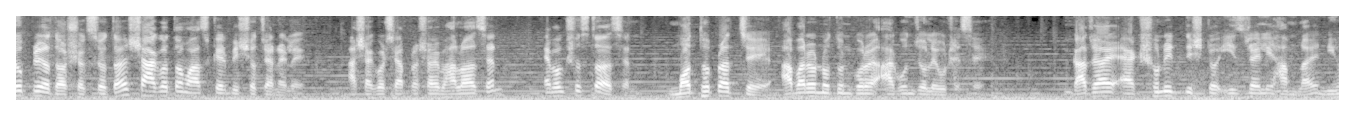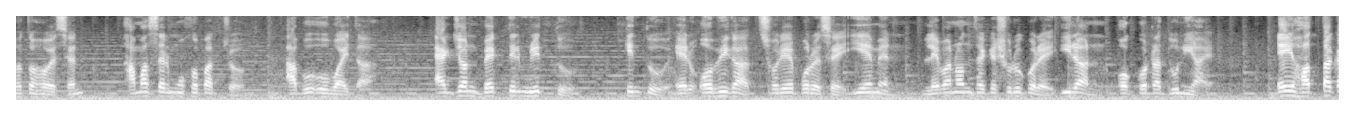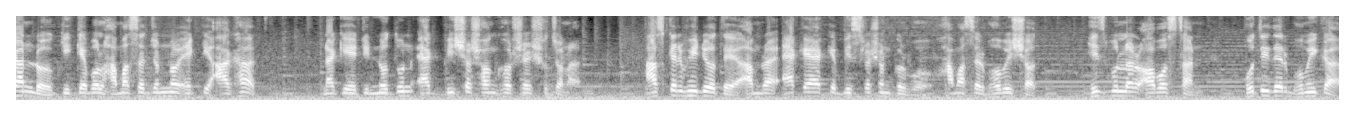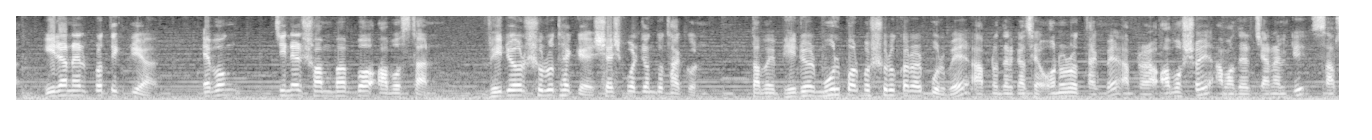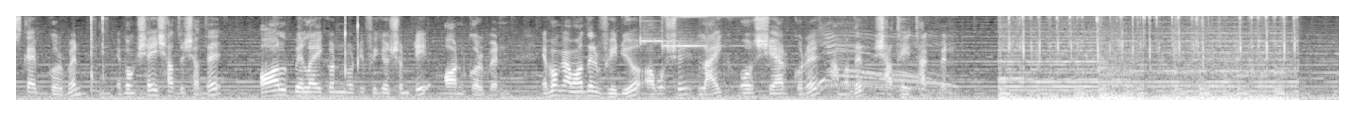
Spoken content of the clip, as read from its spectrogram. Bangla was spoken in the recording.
সুপ্রিয় দর্শক শ্রোতা, স্বাগতম আজকের বিশ্ব চ্যানেলে। আশা করছি আপনারা সবাই ভালো আছেন এবং সুস্থ আছেন। মধ্যপ্রাচ্যে আবারও নতুন করে আগুন জ্বলে উঠেছে। গাজায় এক সুনির্দিষ্ট ইসরায়েলি হামলায় নিহত হয়েছেন হামাসের মুখপাত্র আবু উবাইদা একজন ব্যক্তির মৃত্যু, কিন্তু এর অভিঘাত ছড়িয়ে পড়েছে ইয়েমেন, লেবানন থেকে শুরু করে ইরান ও গোটা দুনিয়ায়। এই হত্যাকাণ্ড কি কেবল হামাসের জন্য একটি আঘাত নাকি এটি নতুন এক বিশ্ব সংঘর্ষের সূচনা? আজকের ভিডিওতে আমরা একে একে বিশ্লেষণ করব হামাসের ভবিষ্যৎ হিজবুল্লার অবস্থান, হুতিদের ভূমিকা, ইরানের প্রতিক্রিয়া এবং চীনের সম্ভাব্য অবস্থান। ভিডিওর শুরু থেকে শেষ পর্যন্ত থাকুন। তবে ভিডিওর মূল পর্ব শুরু করার পূর্বে আপনাদের কাছে অনুরোধ থাকবে, আপনারা অবশ্যই আমাদের চ্যানেলটি সাবস্ক্রাইব করবেন এবং সেই সাথে সাথে অল বেল আইকন নোটিফিকেশনটি অন করবেন। এবং আমাদের ভিডিও অবশ্যই লাইক ও শেয়ার করে আমাদের সাথেই থাকবেন।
